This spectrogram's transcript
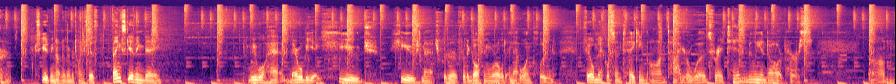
or excuse me, not November 25th, Thanksgiving Day, we will have there will be a huge, huge match for the for the golfing world, and that will include Phil Mickelson taking on Tiger Woods for a $10 million purse. Um,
